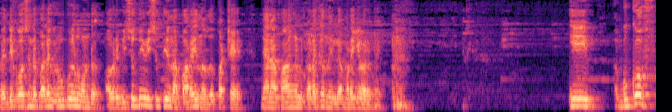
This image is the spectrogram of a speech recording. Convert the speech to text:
പെന്റിക്കോസിന്റെ പല ഗ്രൂപ്പുകളും ഉണ്ട്. അവർ വിശുദ്ധി വിശുദ്ധി എന്നാ പറയുന്നത്. പക്ഷേ ഞാൻ ആ ഭാഗങ്ങൾ കടക്കുന്നില്ല. മടങ്ങി വരട്ടെ. ഈ ബുക്ക് ഓഫ്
